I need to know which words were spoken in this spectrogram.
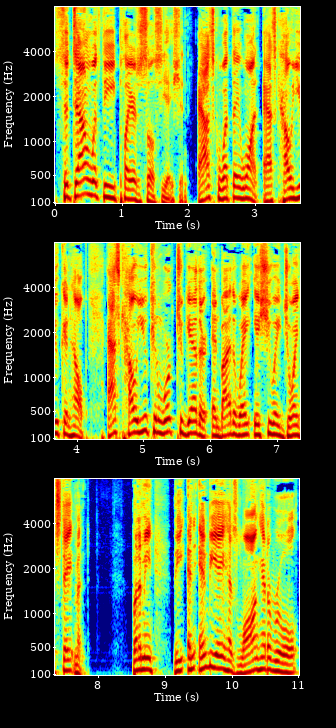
Sit down with the Players Association. Ask what they want. Ask how you can help. Ask how you can work together. And by the way, issue a joint statement. But I mean, the NBA has long had a rule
